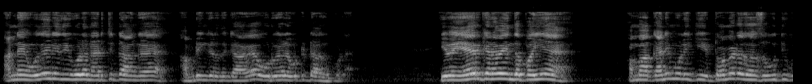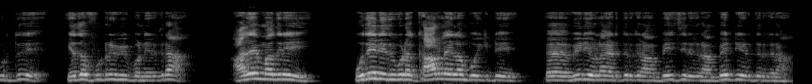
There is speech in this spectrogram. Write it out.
அன்னை உதயநிதி கூட நடிச்சிட்டாங்க அப்படிங்கிறதுக்காக ஒருவேளை விட்டுட்டாங்க போல. இவன் ஏற்கனவே இந்த பையன் அம்மா கனிமொழிக்கு டொமேட்டோ சாஸை ஊற்றி கொடுத்து ஏதோ ஃபுட் ரிவ்யூ பண்ணியிருக்கிறான். அதே மாதிரி உதயநிதி கூட கார்ல எல்லாம் போய்கிட்டு வீடியோலாம் எடுத்திருக்கிறான் பேசியிருக்கிறான் பேட்டி எடுத்திருக்கிறான்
